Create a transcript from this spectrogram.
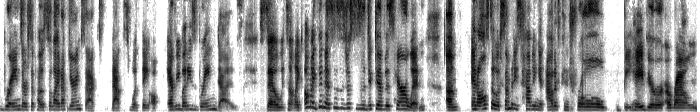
brains are supposed to light up during sex. That's what they all everybody's brain does. So it's not like oh my goodness this is just as addictive as heroin. Um, and also if somebody's having an out of control behavior around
